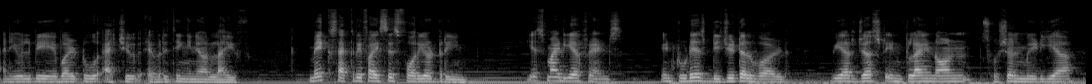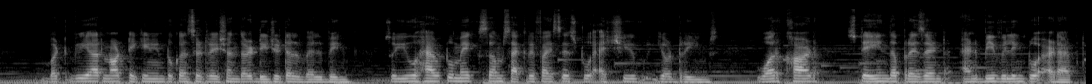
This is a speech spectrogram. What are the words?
and you will be able to achieve everything in your life. Make sacrifices for your dream. Yes my dear friends in today's digital world we are just inclined on social media but we are not taking into consideration the digital well-being. So you have to make some sacrifices to achieve your dreams. Work hard stay in the present and be willing to adapt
